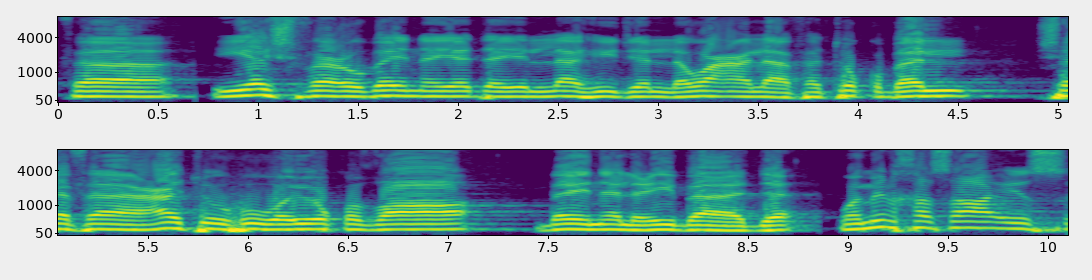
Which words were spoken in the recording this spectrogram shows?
فيشفع بين يدي الله جل وعلا فتقبل شفاعته ويقضى بين العباد. ومن خصائص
